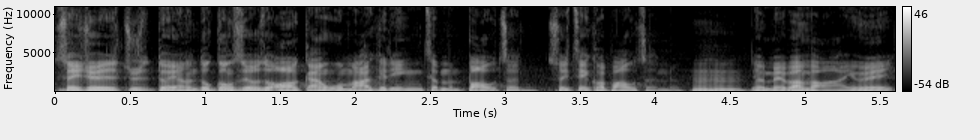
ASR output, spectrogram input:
所以就是就是对很多公司就说哦，干我 marketing 成本暴增，所以这块暴增了，嗯哼，因为没办法啊，因为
